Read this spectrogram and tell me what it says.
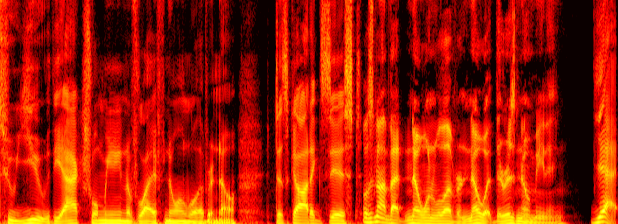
to you. The actual meaning of life no one will ever know. Does God exist? Well, it's not that no one will ever know it. There is no meaning. Yeah.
